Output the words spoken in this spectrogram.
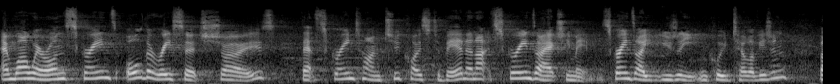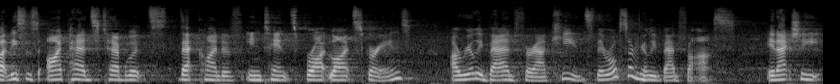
And while we're on screens, all the research shows that screen time too close to bed, and I, screens I actually mean, screens I usually include television, but this is iPads, tablets, that kind of intense bright light screens are really bad for our kids, they're also really bad for us. It actually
